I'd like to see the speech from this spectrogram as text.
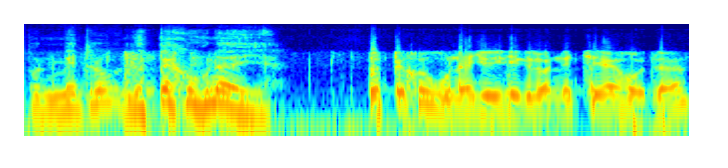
por el metro? Los espejos es una de ellas. Los Espejos es una, yo diría que Los Arnechea es otra.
